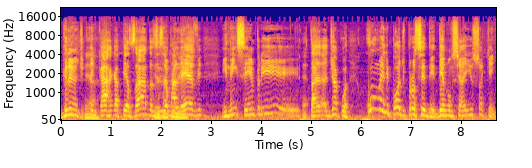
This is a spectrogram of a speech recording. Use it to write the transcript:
grande, É. tem carga pesada, às vezes é uma Exatamente. leve e nem sempre está de acordo. Como ele pode proceder? Denunciar isso a quem?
